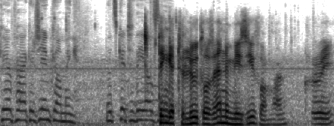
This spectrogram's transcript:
Care package incoming. Let's get to the LZ. Didn't get to loot those enemies either, man. Great.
